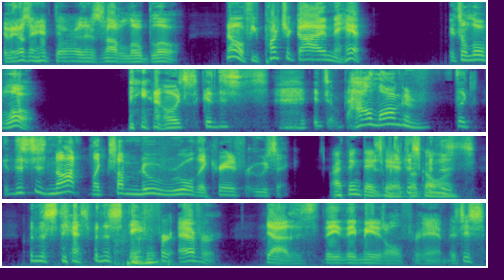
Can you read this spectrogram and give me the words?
If it doesn't hit there, then it's not a low blow. No, if you punch a guy in the hip, it's a low blow. You know, it's it's, it's how long have like this is not like some new rule they created for Usyk. I think they It's did. been, But it's go been, this, been the yeah, it's been the state mm-hmm. forever. Yeah, they they made it all for him. It's just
